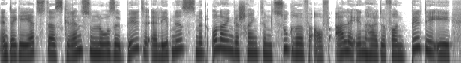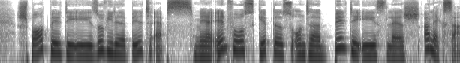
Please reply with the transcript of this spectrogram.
Entdecke jetzt das grenzenlose Bilderlebnis mit uneingeschränktem Zugriff auf alle Inhalte von Bild.de, Sportbild.de sowie der Bild-Apps. Mehr Infos gibt es unter Bild.de slash Alexa.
